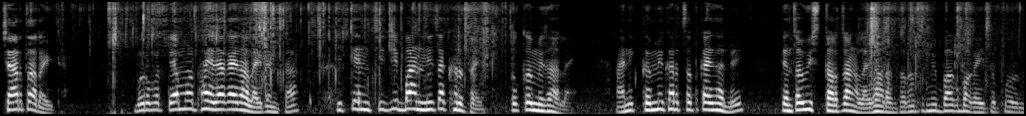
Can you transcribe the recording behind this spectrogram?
चार तार आहेत. बरोबर? त्यामुळे फायदा काय झालाय त्यांचा? की त्यांची जी बांधणीचा खर्च आहे तो कमी झालाय. आणि कमी खर्चात काय झालंय? त्यांचा विस्तार चांगला आहे झाडांचा. तर तुम्ही बाग बघायचं पूर्ण.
